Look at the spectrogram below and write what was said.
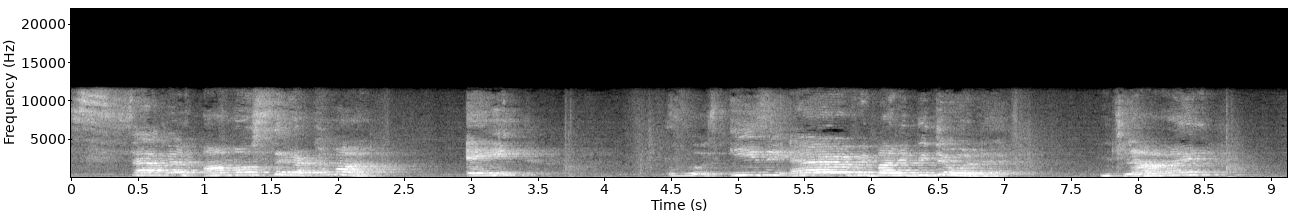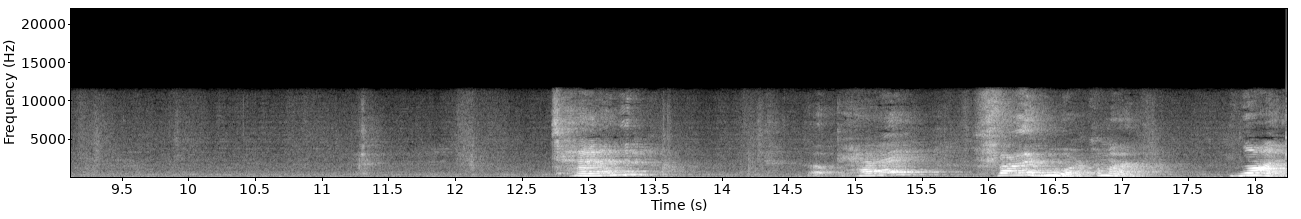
Seven, almost there. Come on. Eight, if it was easy, everybody be doing it. Nine, ten, okay. Five more, come on. One,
